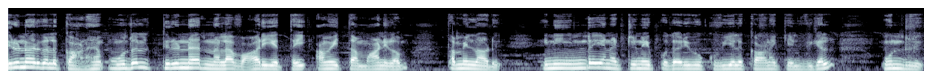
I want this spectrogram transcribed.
திருநர்களுக்கான முதல் திருநர் நல வாரியத்தை அமைத்த மாநிலம் தமிழ்நாடு. இனி இன்றைய நற்றிணை பொதறிவு குவியலுக்கான கேள்விகள். ஒன்று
